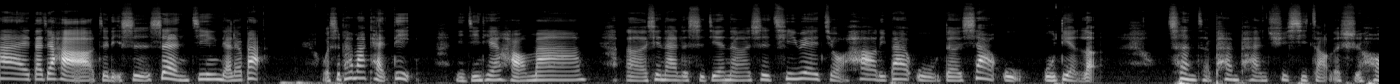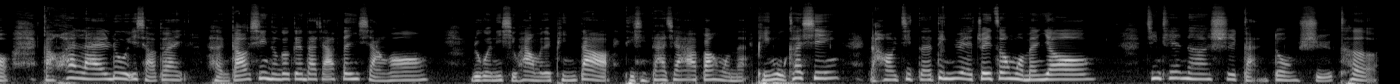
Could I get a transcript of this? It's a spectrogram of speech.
嗨，大家好，这里是圣经聊聊吧，我是潘妈凯蒂。你今天好吗？呃，现在的时间呢是七月九号礼拜五的下午五点了。趁着盼盼去洗澡的时候，赶快来录一小段，很高兴能够跟大家分享哦。如果你喜欢我们的频道，提醒大家帮我们评五颗星，然后记得订阅追踪我们哟。今天呢是感动时刻。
